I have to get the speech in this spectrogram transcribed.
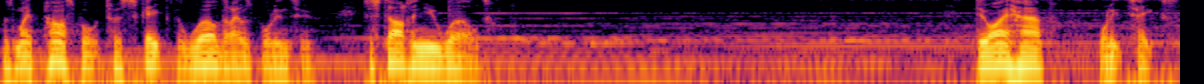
was my passport to escape the world that I was born into, to start a new world. Do I have what it takes?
